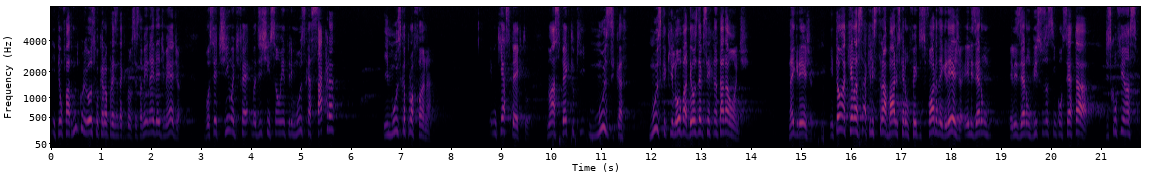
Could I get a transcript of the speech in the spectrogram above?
e tem um fato muito curioso que eu quero apresentar aqui para vocês também. Na Idade Média, você tinha uma, uma distinção entre música sacra e música profana. Em que aspecto? No aspecto que música, música que louva a Deus deve ser cantada onde? Na igreja. Então aquelas, aqueles trabalhos que eram feitos fora da igreja, eles eram, eles eram vistos assim com certa desconfiança.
